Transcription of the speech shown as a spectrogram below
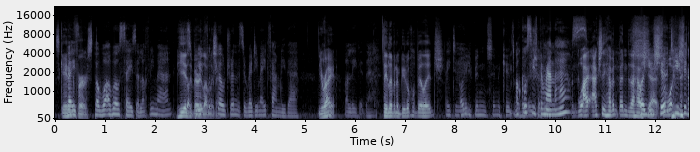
Skating But first. But what I will say is a lovely man. He He's is a very lovely man. children. There's a ready-made family there. You're right. I'll leave it there. They live in a beautiful village. They do. Oh, you've been seeing the kids. in of the course, village, he's have been you? around the house. I actually haven't been to the house Well, you yet. should. what- you should.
